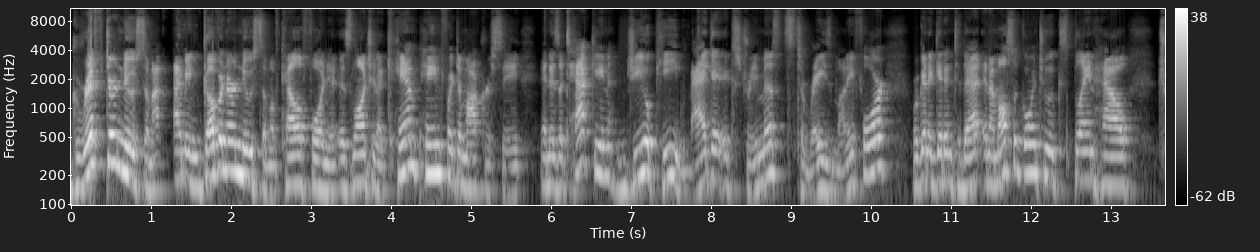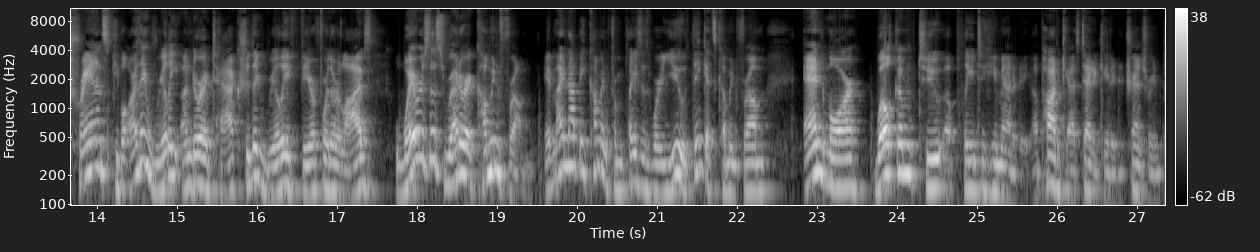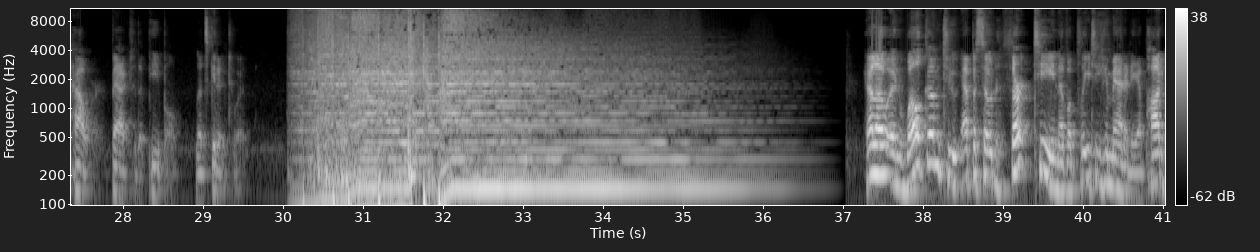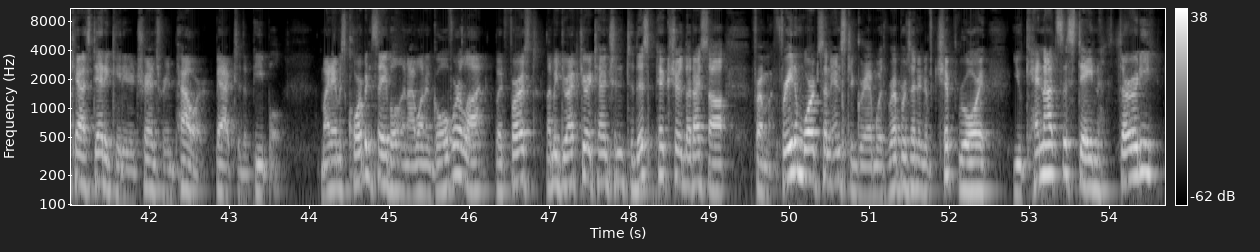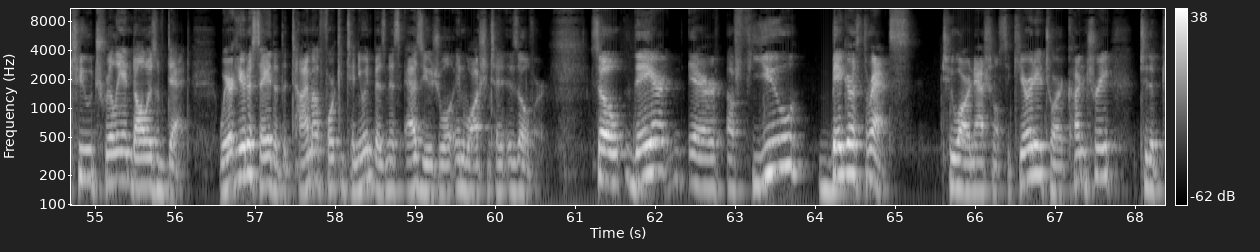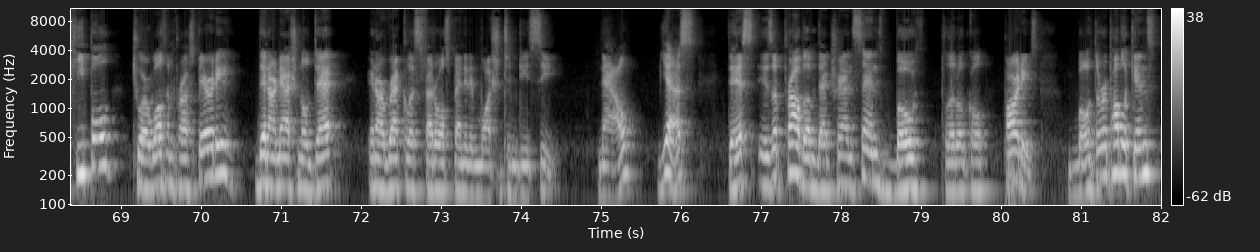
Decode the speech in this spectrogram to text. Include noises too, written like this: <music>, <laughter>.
Grifter Newsom, I mean Governor Newsom of California, is launching a campaign for democracy and is attacking GOP MAGA extremists to raise money for. We're going to get into that, and I'm also going to explain how trans people are they really under attack? Should they really fear for their lives? Where is this rhetoric coming from? It might not be coming from places where you think it's coming from, and more. Welcome to A Plea to Humanity, a podcast dedicated to transferring power back to the people. Let's get into it. Hello and welcome to episode 13 of A Plea to Humanity, a podcast dedicated to transferring power back to the people. My name is Corbin Sabol and I want to go over a lot, but first, let me direct your attention to this picture that I saw from FreedomWorks on Instagram with Representative Chip Roy. You cannot sustain $32 trillion of debt. We're here to say that the time for continuing business as usual in Washington is over. So there are a few bigger threats to our national security, to our country, to the people, to our wealth and prosperity than our national debt and our reckless federal spending in Washington, D.C. Now, yes, this is a problem that transcends both political parties. Both the Republicans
